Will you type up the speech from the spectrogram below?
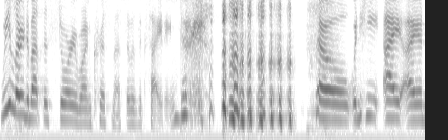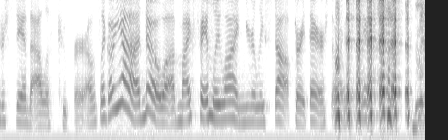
We learned about this story one Christmas. It was exciting. so when he, I, I understand the Alice Cooper. I was like, oh yeah, no, uh, my family line nearly stopped right there. So I understand.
